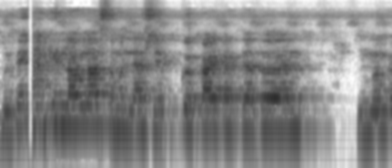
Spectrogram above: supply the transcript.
मग ते आणखीन लावलं असतं म्हणलं असे काय करतात? मग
